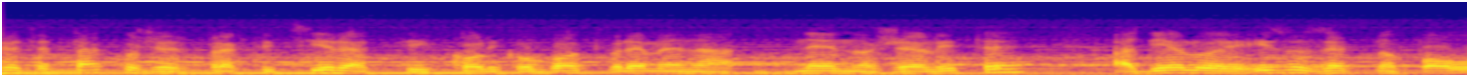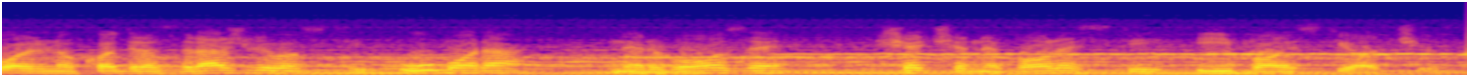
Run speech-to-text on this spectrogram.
Možete također prakticirati koliko god vremena dnevno želite, a djeluje izuzetno povoljno kod razdražljivosti, umora, nervoze, šećerne bolesti i bolesti očiju.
